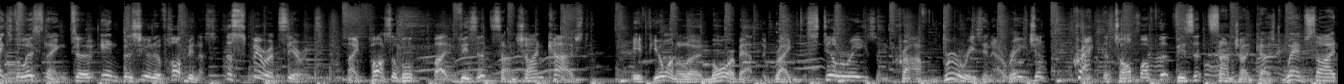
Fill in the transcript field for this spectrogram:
Thanks for listening to In Pursuit of Hoppiness, the Spirit Series, made possible by Visit Sunshine Coast. If you want to learn more about the great distilleries and craft breweries in our region, crack the top of the Visit Sunshine Coast website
